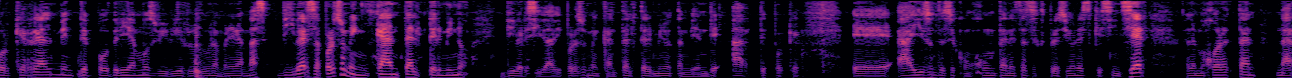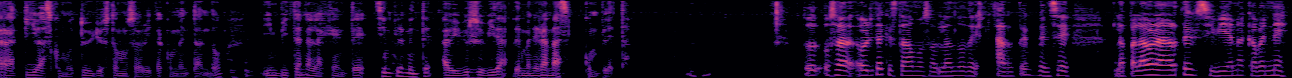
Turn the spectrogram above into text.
porque realmente podríamos vivirlo de una manera más diversa. Por eso me encanta el término diversidad y por eso me encanta el término también de arte, porque eh, ahí es donde se conjuntan estas expresiones que sin ser a lo mejor tan narrativas como tú y yo estamos ahorita comentando, invitan a la gente simplemente a vivir su vida de manera más completa. O sea, ahorita que estábamos hablando de arte, pensé, la palabra arte, si bien acaba en e,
